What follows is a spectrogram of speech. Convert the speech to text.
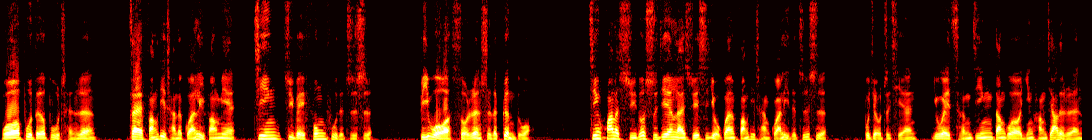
我不得不承认，在房地产的管理方面。金具备丰富的知识，比我所认识的更多。金花了许多时间来学习有关房地产管理的知识。不久之前，一位曾经当过银行家的人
